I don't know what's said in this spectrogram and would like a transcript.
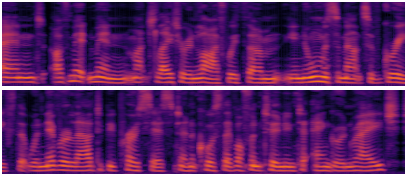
And I've met men much later in life with um, enormous amounts of grief that were never allowed to be processed. And of course, they've often turned into anger and rage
